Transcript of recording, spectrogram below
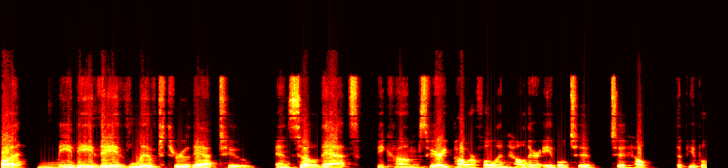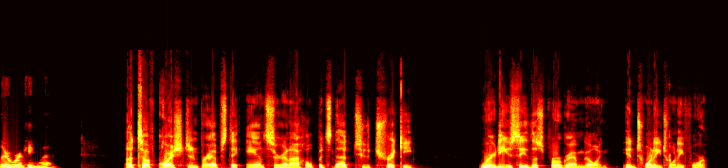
but maybe they've lived through that too. And so that becomes very powerful in how they're able to to help the people they're working with. A tough question perhaps to answer, and I hope it's not too tricky. Where do you see this program going in 2024?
